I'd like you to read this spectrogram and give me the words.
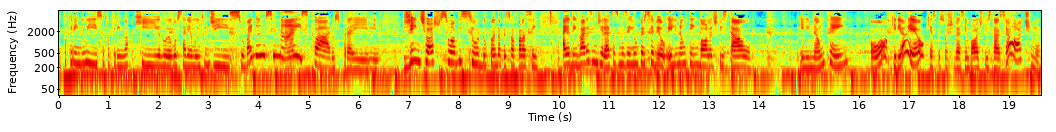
eu tô querendo isso, eu tô querendo aquilo, eu gostaria muito disso. Vai dando sinais claros para ele. Gente, eu acho isso um absurdo quando a pessoa fala assim: aí ah, eu dei várias indiretas, mas ele não percebeu. Ele não tem bola de cristal. Ele não tem Pô, queria eu que as pessoas tivessem bola de cristal, isso é ótimo.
